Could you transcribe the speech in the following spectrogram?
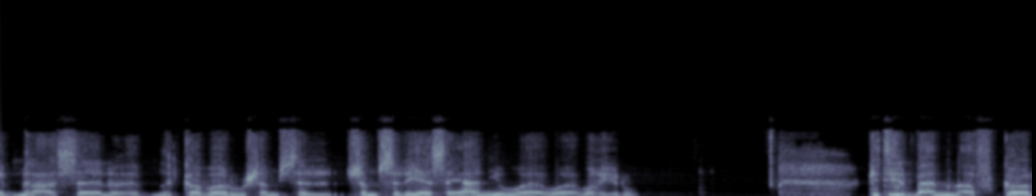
ابن العسال وابن الكبر وشمس شمس الرياسة يعني وغيره كتير بقى من أفكار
